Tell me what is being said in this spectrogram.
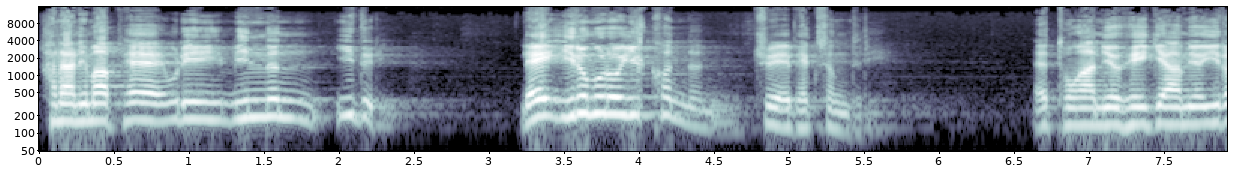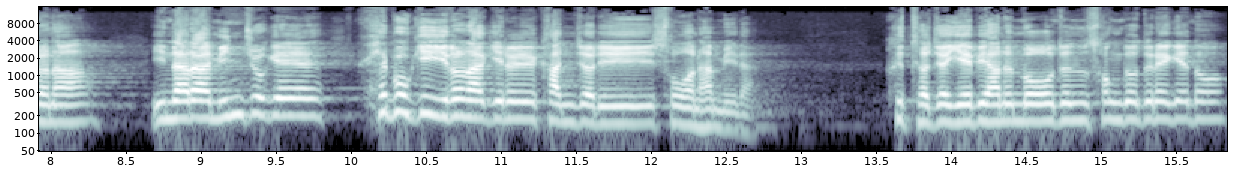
하나님 앞에 우리 믿는 이들이 내 이름으로 일컫는 주의 백성들이 애통하며 회개하며 일어나 이 나라 민족의 회복이 일어나기를 간절히 소원합니다. 흩어져 예배하는 모든 성도들에게도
